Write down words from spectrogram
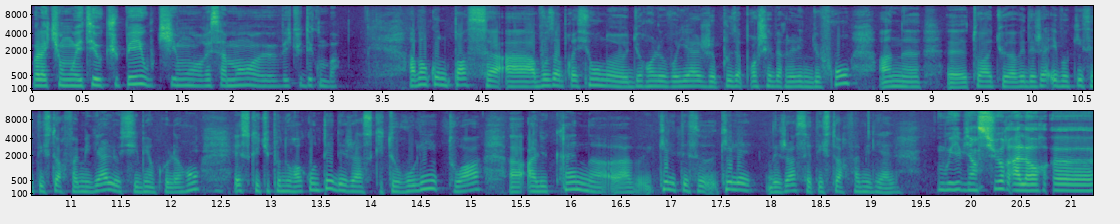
voilà, qui ont été occupés ou qui ont récemment euh, vécu des combats. Avant qu'on passe à vos impressions euh, durant le voyage plus approché vers la ligne du front, Anne, euh, toi, tu avais déjà évoqué cette histoire familiale, aussi bien que Laurent. Est-ce que tu peux nous raconter déjà ce qui te relie, toi, à l'Ukraine quelle est déjà cette histoire familiale? Oui, bien sûr. Alors, euh,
